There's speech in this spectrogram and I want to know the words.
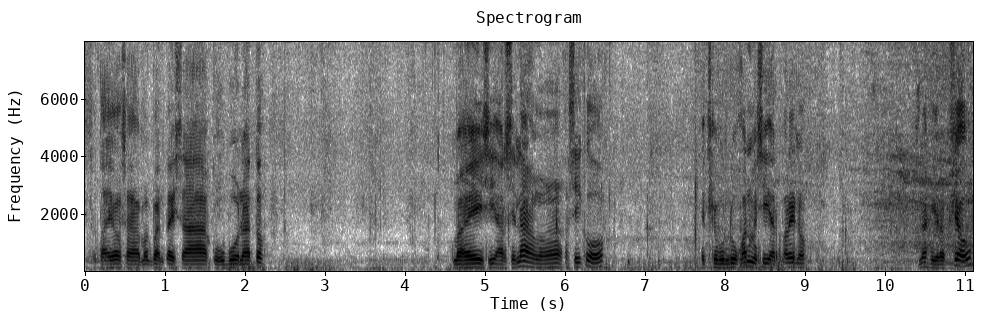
Ito tayo sa magbantay sa kubo na to. May CR sila mga kasiko oh. At kabundukan may CR pa rin oh. Nahirap siya oh.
